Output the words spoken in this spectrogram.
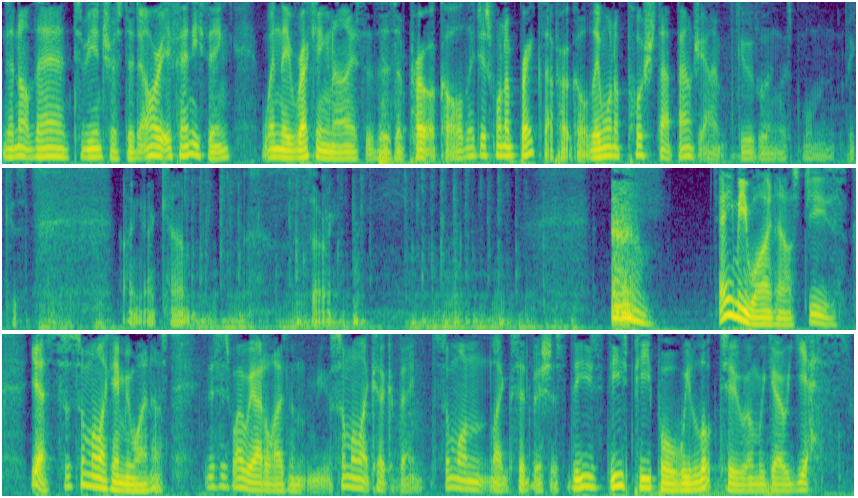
They're not there to be interested, or if anything, when they recognise that there's a protocol, they just want to break that protocol. They want to push that boundary. I'm googling this woman because I, I can't. Sorry. Amy Winehouse, Jesus. Yeah, so someone like Amy Winehouse. This is why we idolize them. Someone like Kurt Cobain, someone like Sid Vicious. These these people we look to and we go, yes,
